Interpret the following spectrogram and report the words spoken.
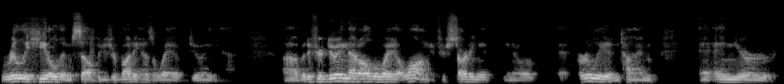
really heal themselves because your body has a way of doing that. Uh, but if you're doing that all the way along, if you're starting it, you know, early in time and, and you're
